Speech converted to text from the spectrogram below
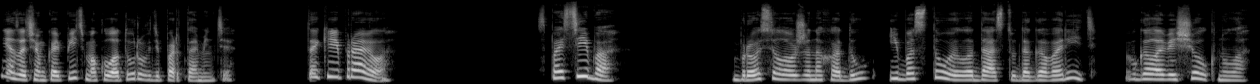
Незачем копить макулатуру в департаменте. Такие правила. Спасибо. Бросила уже на ходу, ибо стоило Дасту договорить, в голове щелкнуло.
